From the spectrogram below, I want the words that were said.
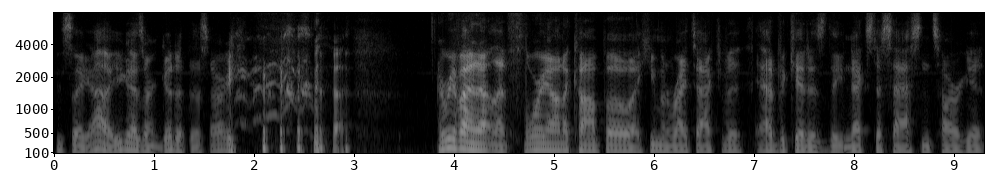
He's like, "Oh, you guys aren't good at this, are you?" Here we find out that Floriana Campo, a human rights activist advocate, is the next assassin target.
